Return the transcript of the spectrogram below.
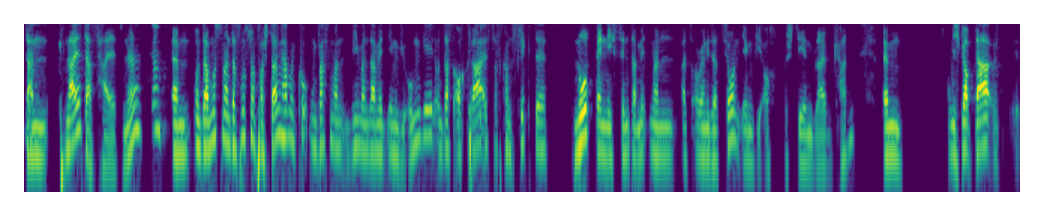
dann ja. knallt das halt, ne? Ja. Ähm, und da muss man, das muss man verstanden haben und gucken, was man, wie man damit irgendwie umgeht und dass auch klar ist, dass Konflikte notwendig sind, damit man als Organisation irgendwie auch bestehen bleiben kann. Ähm, und ich glaube, da äh,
